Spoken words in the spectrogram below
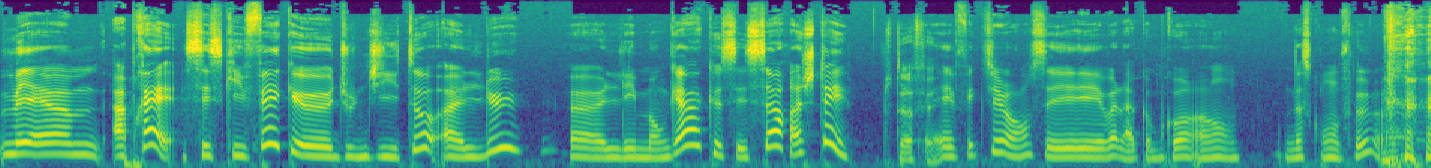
Mais euh, après, c'est ce qui fait que Junji Ito a lu euh, les mangas que ses sœurs achetaient. Tout à fait. Effectivement, c'est voilà comme quoi hein, on a ce qu'on veut, euh,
